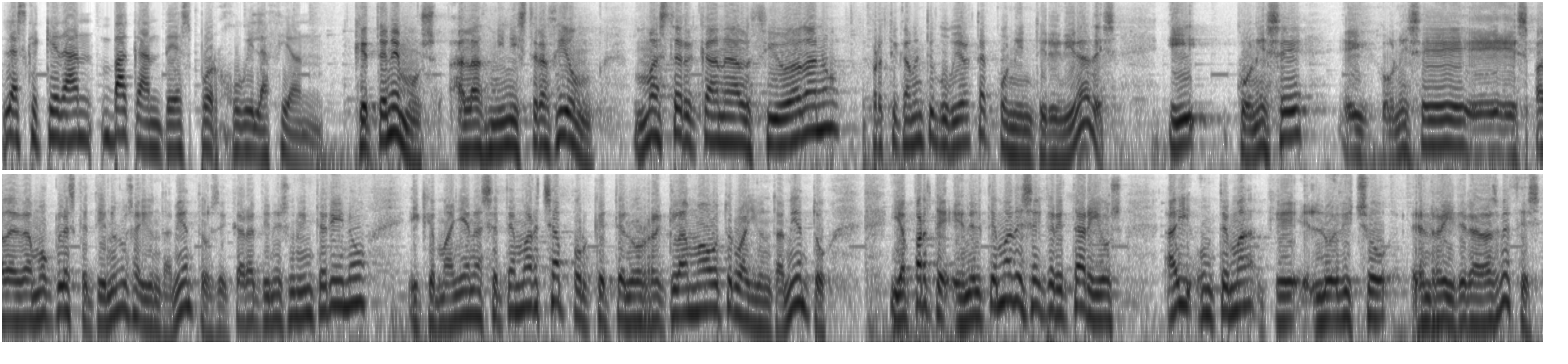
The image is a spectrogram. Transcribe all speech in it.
las que quedan vacantes por jubilación que tenemos a la administración más cercana al ciudadano prácticamente cubierta con interinidades y con ese, con ese eh, espada de Damocles que tienen los ayuntamientos, de que ahora tienes un interino y que mañana se te marcha porque te lo reclama otro ayuntamiento. Y aparte, en el tema de secretarios hay un tema que lo he dicho en reiteradas veces.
